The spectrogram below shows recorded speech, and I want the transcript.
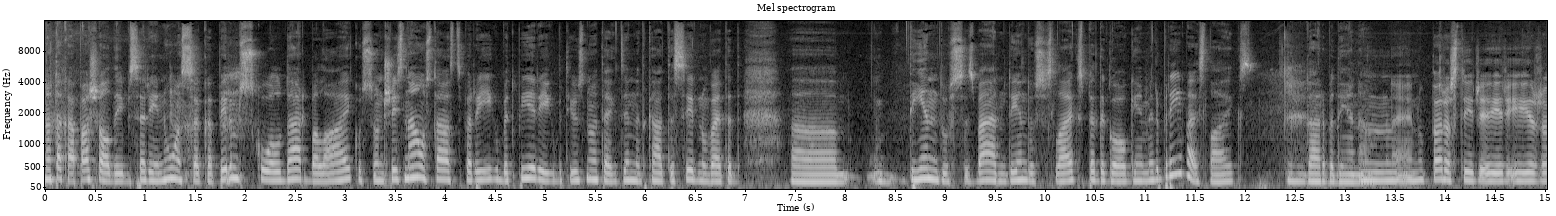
Nu, tā kā pašvaldības arī nosaka pirmsskolu darba laikus, un šis nav stāsts par Rīgu, bet pierīgu, bet jūs noteikti zinat, kā tas ir. Nu, vai tad uh, diendusas, bērnu diendusas laiks pedagogiem ir brīvais laiks darba dienā? Nē, nu parasti ir. ir, ir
